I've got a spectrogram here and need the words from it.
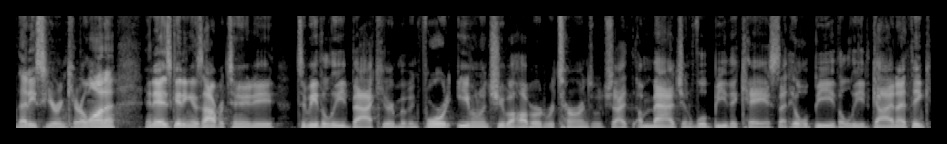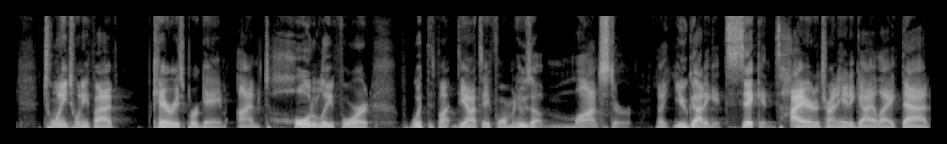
that he's here in Carolina and is getting his opportunity to be the lead back here moving forward, even when Chuba Hubbard returns, which I imagine will be the case, that he'll be the lead guy. And I think 2025 carries per game. I'm totally for it with D'Onta Foreman, who's a monster. Like, you got to get sick and tired of trying to hit a guy like that,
